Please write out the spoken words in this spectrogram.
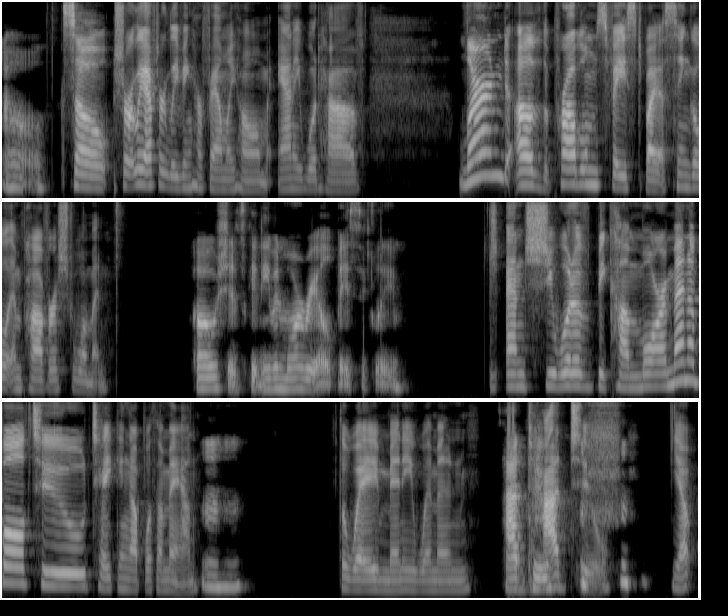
Oh. So, shortly after leaving her family home, Annie would have learned of the problems faced by a single impoverished woman. Oh, shit's getting even more real, basically. And she would have become more amenable to taking up with a man, Mm-hmm. the way many women Had to. had to. yep.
